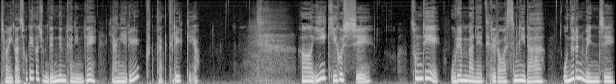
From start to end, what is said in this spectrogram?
저희가 소개가 좀 늦는 편인데 양해를 부탁드릴게요. 어, 이기호 씨, 솜디 오랜만에 들으러 왔습니다. 오늘은 왠지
